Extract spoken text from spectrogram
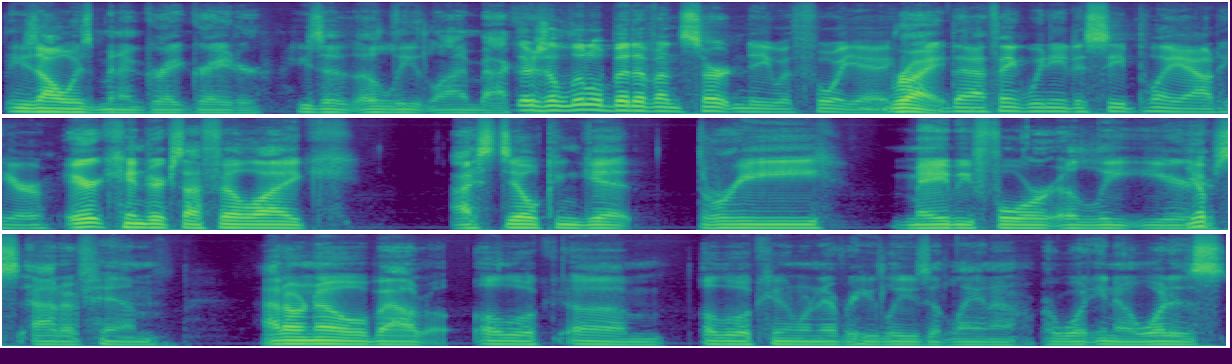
he's always been a great grader. He's an elite linebacker. There's a little bit of uncertainty with Foye, Right. That I think we need to see play out here. Eric Kendricks, I feel like I still can get three, maybe four elite years out of him. I don't know about Olu um, Oluokun whenever he leaves Atlanta or what you know what is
